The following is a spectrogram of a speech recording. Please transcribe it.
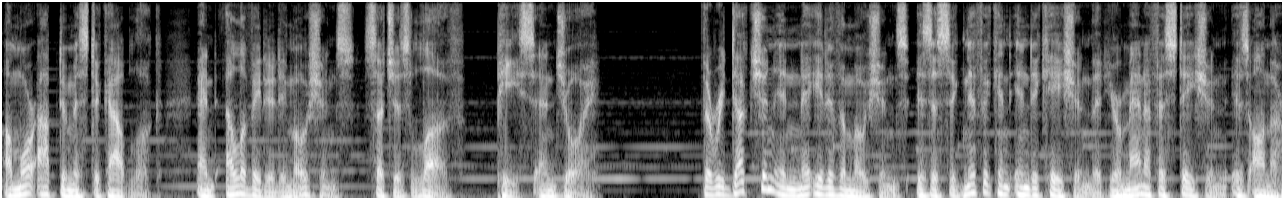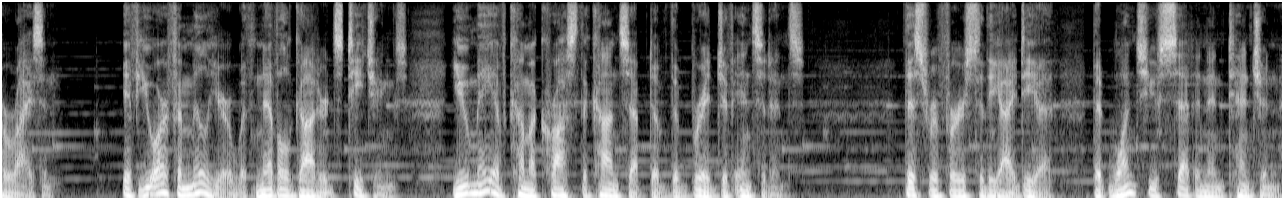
a more optimistic outlook, and elevated emotions such as love, peace, and joy. The reduction in negative emotions is a significant indication that your manifestation is on the horizon. If you are familiar with Neville Goddard's teachings, you may have come across the concept of the bridge of incidents. This refers to the idea that once you set an intention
